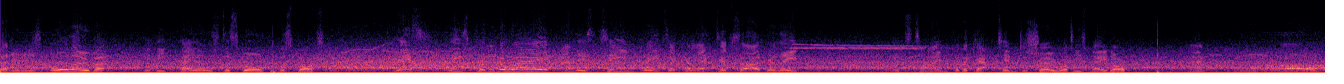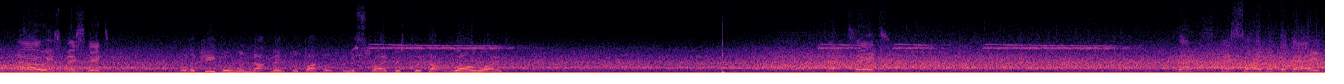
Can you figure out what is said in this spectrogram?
that it is all over if he fails to score from the spot. Yes, he's put it away and his team breathes a collective sigh of relief. It's time for the captain to show what he's made of. And, oh no, he's missed it. Well, the keeper won that mental battle and the strikers put that well wide. That's it. That's decided the game.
